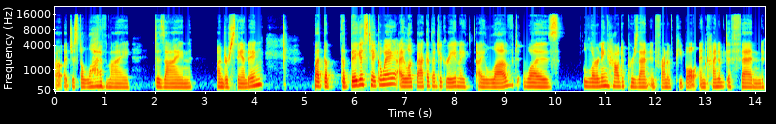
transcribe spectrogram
uh, just a lot of my design understanding. But the the biggest takeaway I look back at that degree and I I loved was learning how to present in front of people and kind of defend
